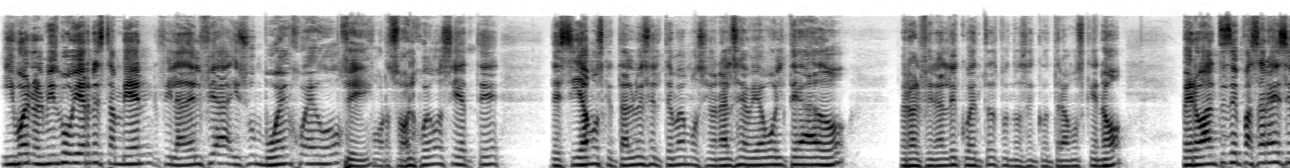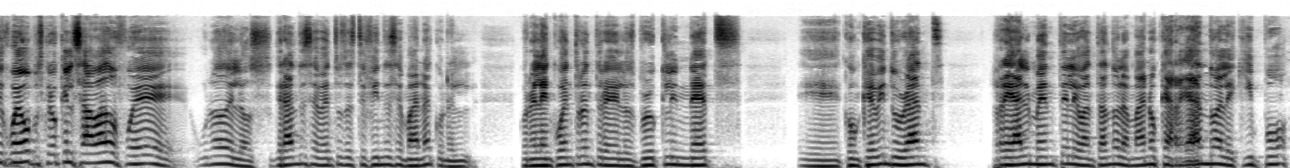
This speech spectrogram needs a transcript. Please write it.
y bueno, el mismo viernes también Filadelfia hizo un buen juego, Sí. forzó el juego 7, decíamos que tal vez el tema emocional se había volteado, pero al final de cuentas pues nos encontramos que no. Pero antes de pasar a ese juego, pues creo que el sábado fue uno de los grandes eventos de este fin de semana con el, con el encuentro entre los Brooklyn Nets, eh, con Kevin Durant realmente levantando la mano, cargando al equipo,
